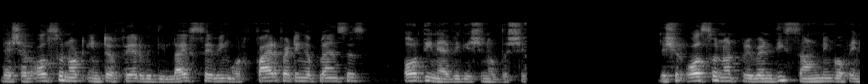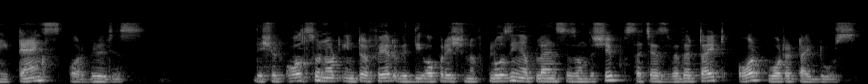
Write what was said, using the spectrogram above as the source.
They shall also not interfere with the life-saving or firefighting appliances or the navigation of the ship. They should also not prevent the sounding of any tanks or bilges. They should also not interfere with the operation of closing appliances on the ship such as weather-tight or watertight doors.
